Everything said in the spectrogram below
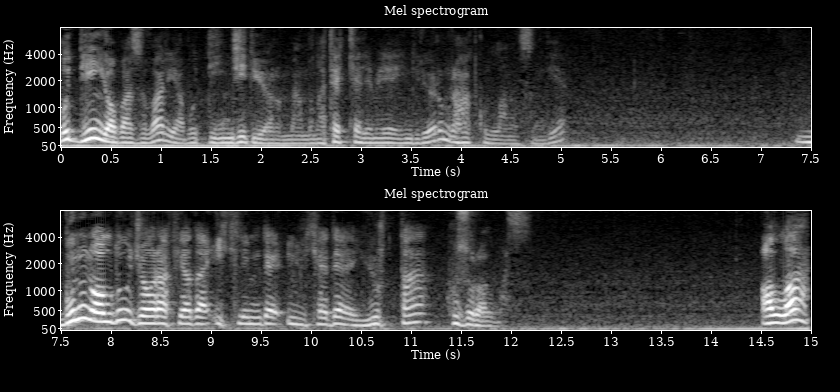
Bu din yobazı var ya, bu dinci diyorum ben buna. Tek kelimeye indiriyorum, rahat kullanılsın diye. Bunun olduğu coğrafyada, iklimde, ülkede, yurtta huzur olmaz. Allah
